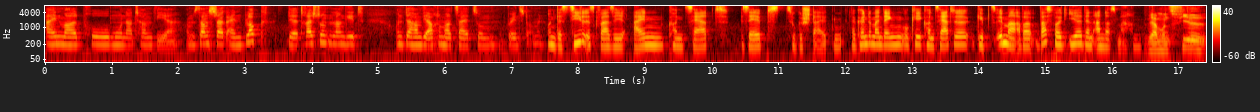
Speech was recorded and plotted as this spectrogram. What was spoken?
einmal pro Monat haben wir am Samstag einen Block, der drei Stunden lang geht. Und da haben wir auch nochmal Zeit zum Brainstormen. Und das Ziel ist quasi ein Konzert selbst zu gestalten. Da könnte man denken, okay, Konzerte gibt es immer, aber was wollt ihr denn anders machen? Wir haben uns viel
